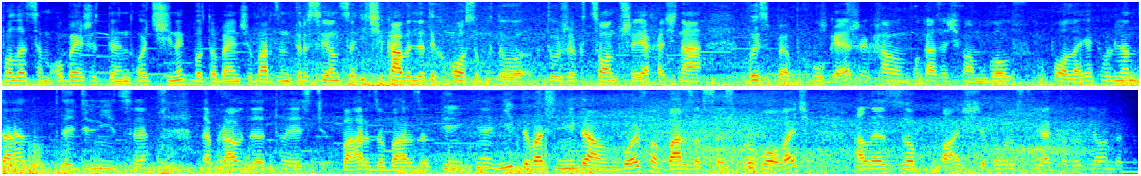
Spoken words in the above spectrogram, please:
polecam obejrzeć ten odcinek, bo to będzie bardzo interesujące i ciekawe dla tych osób, którzy chcą przyjechać na wyspę Phuket. Przyjechałem pokazać Wam golf pole, jak wyglądają w tej dzielnicy. Naprawdę to jest bardzo, bardzo pięknie. Nigdy właśnie nie grałem golfa, bardzo chcę spróbować, ale zobaczcie po prostu jak to wygląda.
